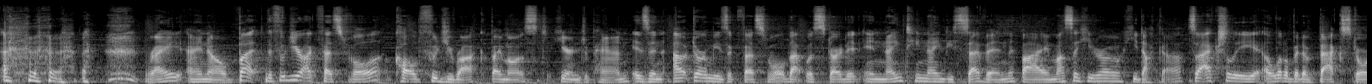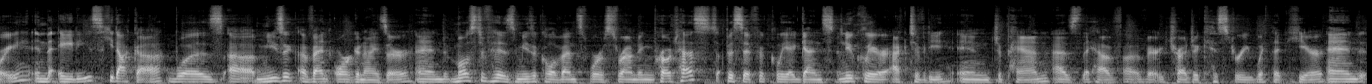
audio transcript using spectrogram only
right? I know. But the Fuji Rock Festival, called Fuji Rock by most here in Japan, is an outdoor music festival that was started in 1997 by Masahiro Hidaka. So, actually, a little bit of backstory. In the 80s, Hidaka was a music event organizer, and most of his musical events were surrounding protests, specifically against nuclear activity in Japan, as they have a very tragic history with it here. And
